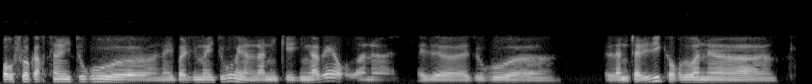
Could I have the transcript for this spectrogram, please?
pausoak hartzen ditugu uh, nahi baldin maitugu, baina lanik egin gabe, orduan uh, ez, ez dugu uh, lantxaririk, orduan uh,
